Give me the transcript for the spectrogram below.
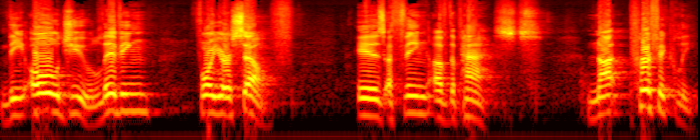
The old you, living for yourself, is a thing of the past. Not perfectly,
